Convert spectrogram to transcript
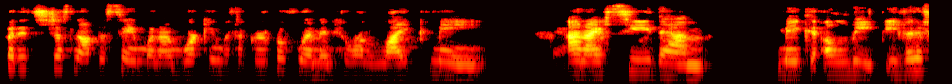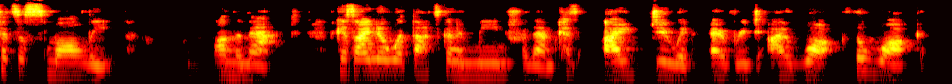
But it's just not the same when I'm working with a group of women who are like me and I see them make a leap, even if it's a small leap on the mat, because I know what that's going to mean for them, because I do it every day. I walk the walk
